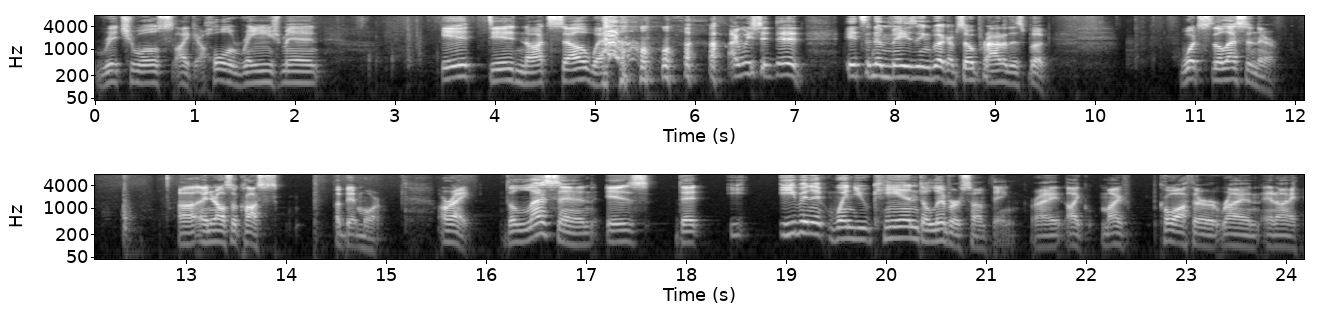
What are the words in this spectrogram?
rituals, like a whole arrangement. It did not sell well. I wish it did. It's an amazing book. I'm so proud of this book. What's the lesson there? Uh, and it also costs a bit more. All right. The lesson is that e- even when you can deliver something, right? Like my co author Ryan and I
